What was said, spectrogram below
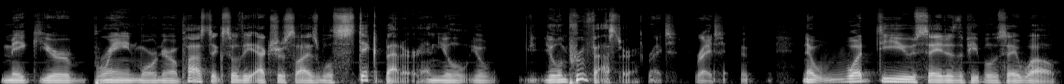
make your brain more neuroplastic so the exercise will stick better and you'll you'll you'll improve faster. Right. Right. Now, what do you say to the people who say, "Well,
